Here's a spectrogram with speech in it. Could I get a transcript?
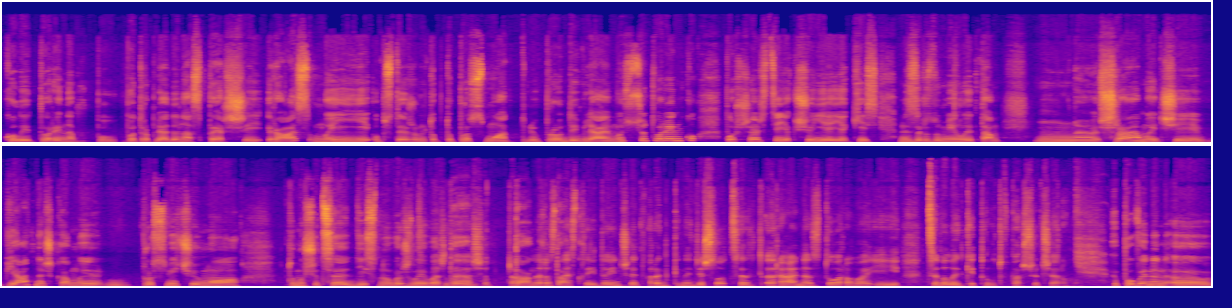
коли тварина потрапляє до нас перший раз, ми її обстежуємо. Тобто продивляємось цю тваринку по шерсті. Якщо є якісь незрозумілі там шрами чи п'ятнишка, ми просвічуємо, тому що це дійсно важлива Важливо, тема. щоб так, не рознести і до іншої тваринки не дійшло. Це реально здорово і це великий труд в першу чергу. Повинен е,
